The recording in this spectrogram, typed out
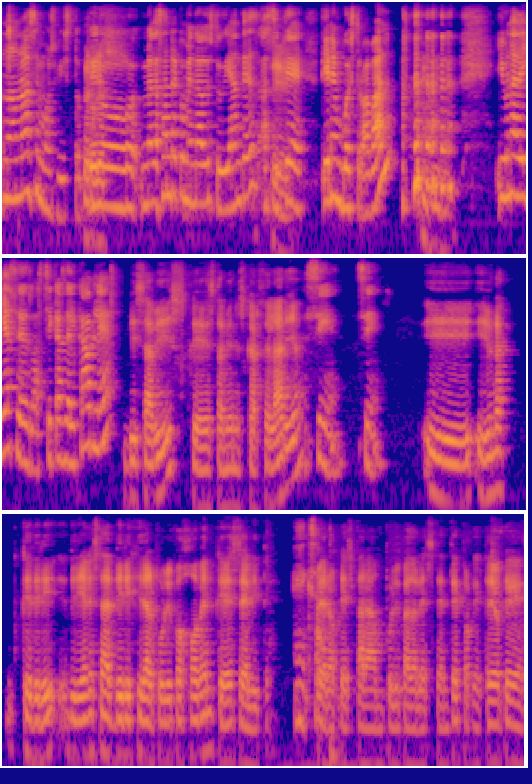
No, no las hemos visto, pero, me las han recomendado estudiantes, así que tienen vuestro aval. y una de ellas es Las chicas del cable. Vis a vis, que es, también es carcelaria. Sí, sí. Y, y una que diría que está dirigida al público joven, que es Élite. Pero que es para un público adolescente porque creo que,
